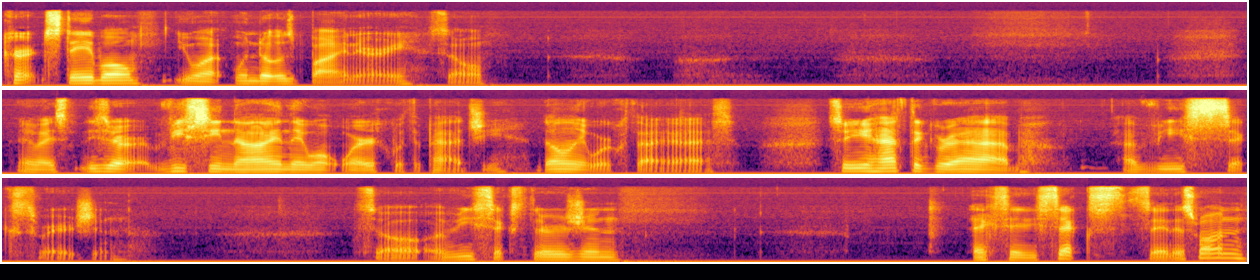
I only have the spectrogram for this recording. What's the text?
current stable, you want Windows binary. So anyways, these are VC9, they won't work with Apache. They'll only work with IIS. So you have to grab a V6 version. So a V6 version, x86, say this one,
